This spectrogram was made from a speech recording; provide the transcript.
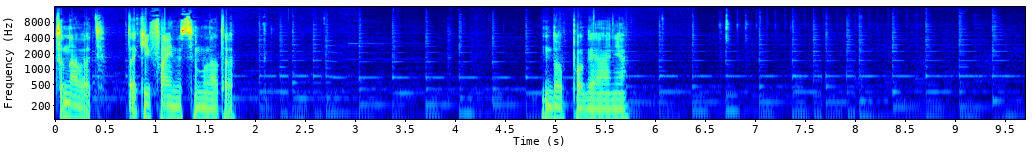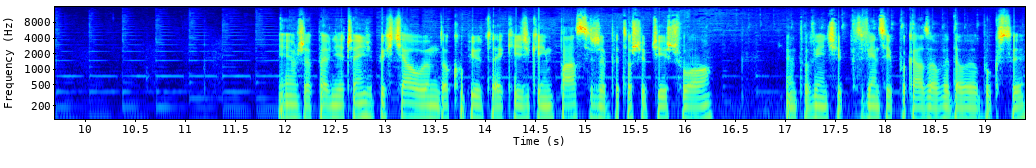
To nawet. Taki fajny symulator. Do pogrania. Wiem, że pewnie część by chciałbym dokupił tu jakieś Game Passy, żeby to szybciej szło. Żebym to więcej, więcej pokazał, wydał Robuxy.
